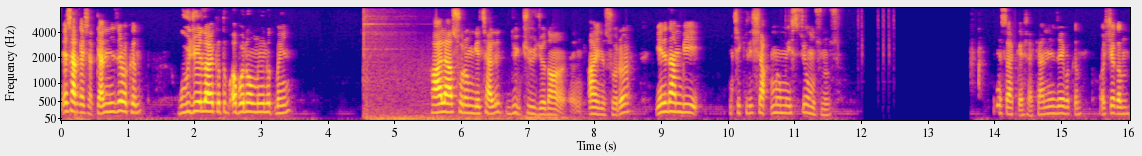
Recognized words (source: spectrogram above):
Neyse arkadaşlar kendinize bakın. Bu videoya like atıp abone olmayı unutmayın. Hala sorum geçerli. Dünkü videoda aynı soru. Yeniden bir çekiliş yapmamı istiyor musunuz? Neyse arkadaşlar kendinize iyi bakın. Hoşçakalın.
